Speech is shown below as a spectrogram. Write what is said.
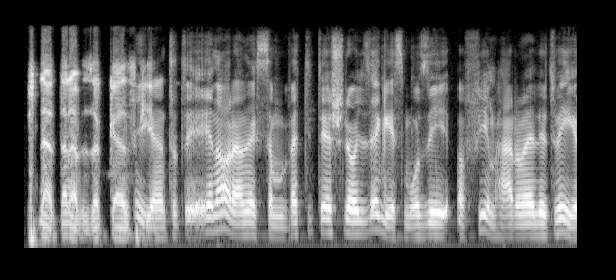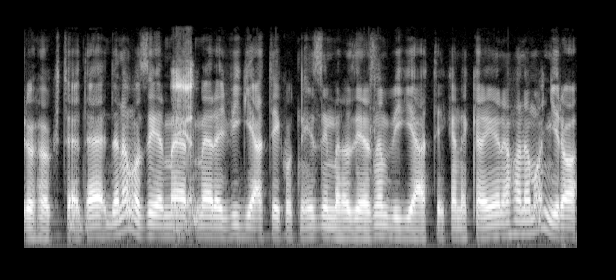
és nem, te nem zökkensz ki. Igen, tehát én arra emlékszem a vetítésre, hogy az egész mozi a film három előtt végigröhögte, de, de nem azért, mert, mert egy vígjátékot nézni, mert azért ez nem vígjáték ennek elejére, hanem annyira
